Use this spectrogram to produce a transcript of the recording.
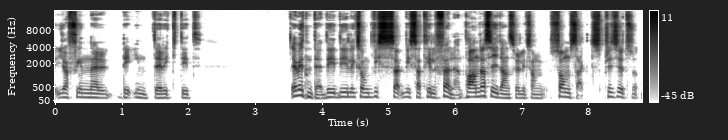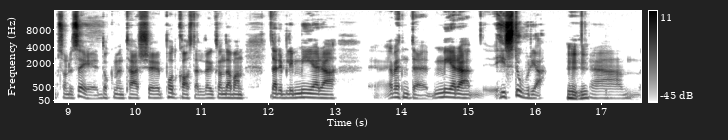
jag finner det inte riktigt... Jag vet inte, det, det är liksom vissa, vissa tillfällen. På andra sidan så är det liksom, som sagt, precis som- du säger, dokumentärspodcast eller liksom där man, där det blir mera, eh, jag vet inte, mera historia Mhm. Ehm,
